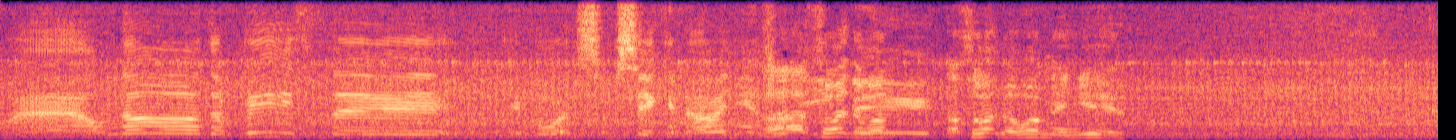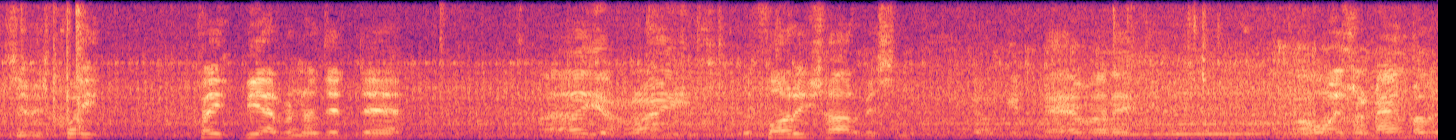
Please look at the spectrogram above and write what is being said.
well, no, they're both. Uh, you bought some second hand ones. Ah, I thought they were. I thought they weren't new. 'Cause it was quite quite bare when I did the Ah, you're right. the forage harvesting. You've got a good memory. I always remember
